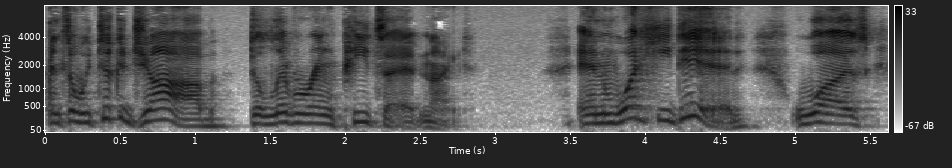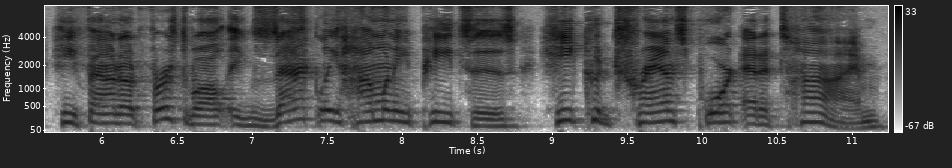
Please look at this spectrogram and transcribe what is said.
and so we took a job delivering pizza at night. And what he did was he found out, first of all, exactly how many pizzas he could transport at a time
